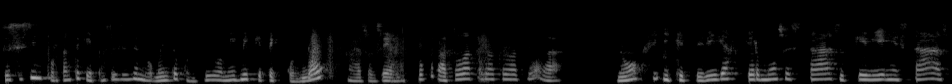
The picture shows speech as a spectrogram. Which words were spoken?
Entonces es importante que pases ese momento contigo mismo y que te conozcas, o sea, toda, toda, toda, toda, toda, ¿no? Y que te digas qué hermosa estás y qué bien estás.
